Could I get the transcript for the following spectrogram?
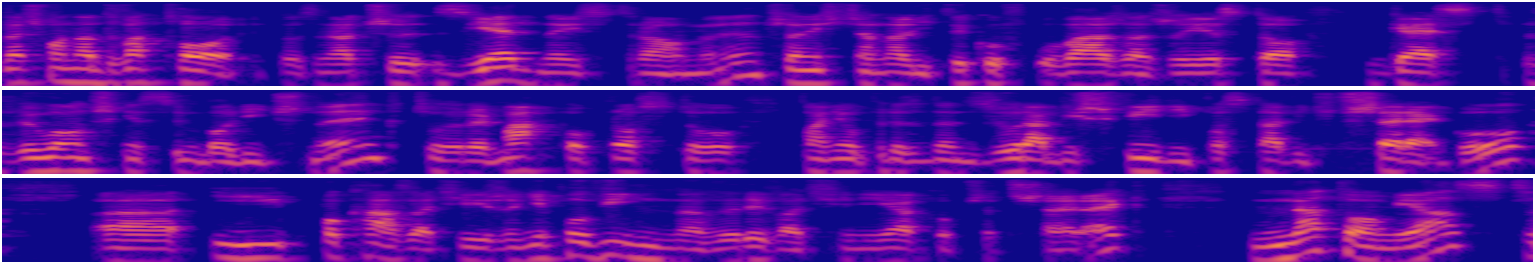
weszła na dwa tory. To znaczy, z jednej strony część analityków uważa, że jest to gest wyłącznie symboliczny, który ma po prostu panią prezydent Zurabiszwili postawić w szeregu e, i pokazać jej, że nie powinna wyrywać się niejako przed szereg. Natomiast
